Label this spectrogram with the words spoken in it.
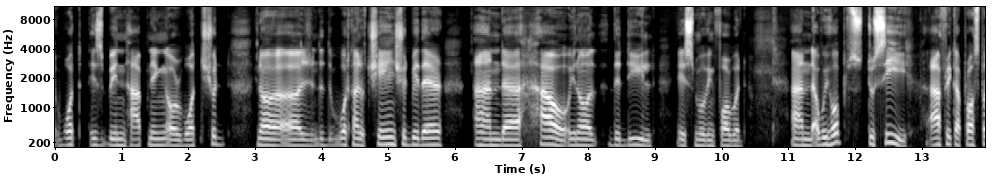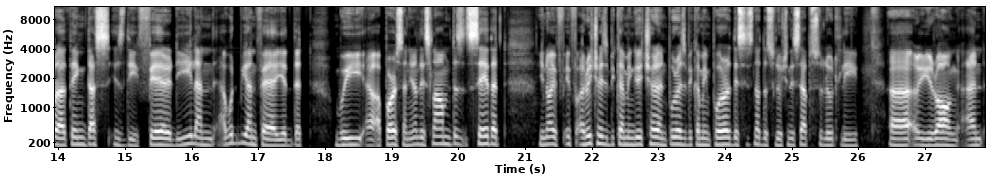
what is been happening or what should you know uh, what kind of change should be there and uh, how you know the deal is moving forward. And we hope to see Africa prosper, I think that is the fair deal, and it would be unfair yet that we, uh, a person, you know, the Islam does say that, you know, if, if a richer is becoming richer and poorer is becoming poorer, this is not the solution. This is absolutely uh, wrong. And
